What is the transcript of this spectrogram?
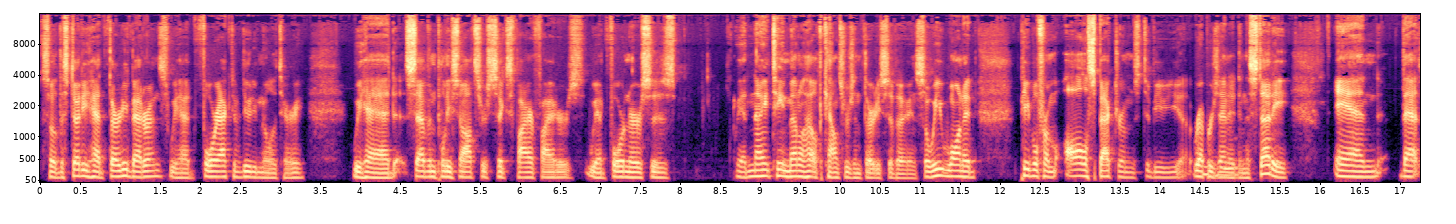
So the study had 30 veterans we had four active duty military we had seven police officers six firefighters we had four nurses we had 19 mental health counselors and 30 civilians. So we wanted people from all spectrums to be uh, represented mm-hmm. in the study. And that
